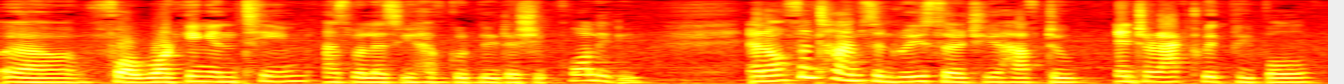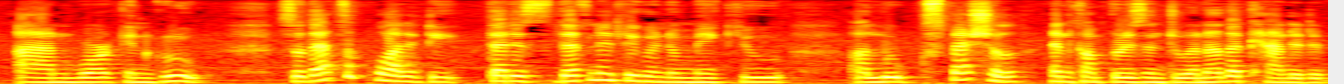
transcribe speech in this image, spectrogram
uh, for working in team as well as you have good leadership quality. And oftentimes in research, you have to interact with people and work in group. So that's a quality that is definitely going to make you uh, look special in comparison to another candidate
